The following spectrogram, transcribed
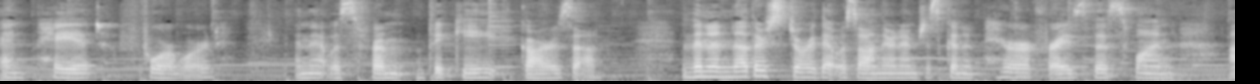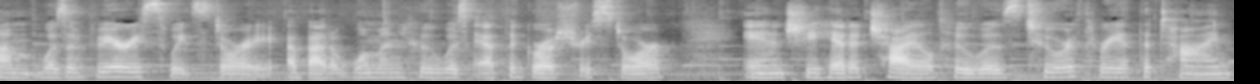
and pay it forward. And that was from Vicki Garza. And then another story that was on there, and I'm just going to paraphrase this one, um, was a very sweet story about a woman who was at the grocery store and she had a child who was two or three at the time,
